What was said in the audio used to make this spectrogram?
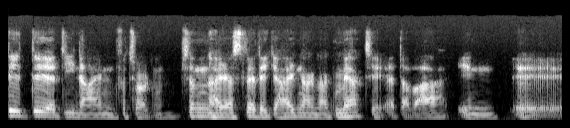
det, det er din egen fortolkning. Sådan har jeg slet ikke, jeg har ikke engang lagt mærke til, at der var en, øh,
